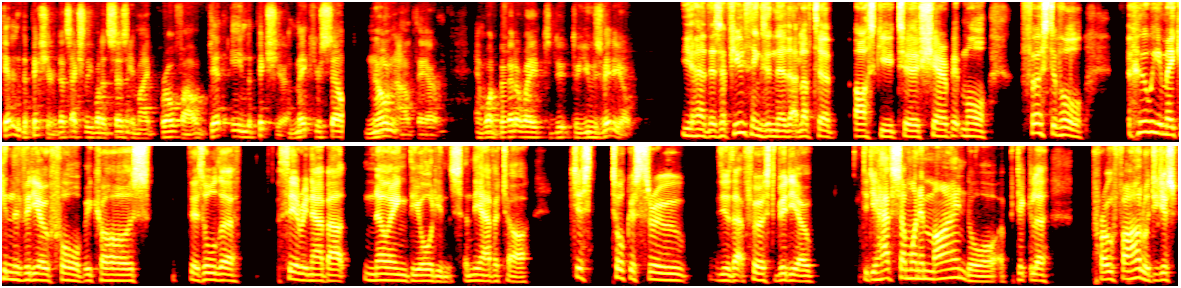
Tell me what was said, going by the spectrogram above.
get in the picture. That's actually what it says in my profile. Get in the picture and make yourself known out there. And what better way to do to use video? Yeah, there's a few things in there that I'd love to ask you to share a bit more. First of all, who are you making the video for? Because there's all the theory now about knowing the audience and the avatar. Just talk us through you know, that first video. Did you have someone in mind or a particular profile, or did you just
